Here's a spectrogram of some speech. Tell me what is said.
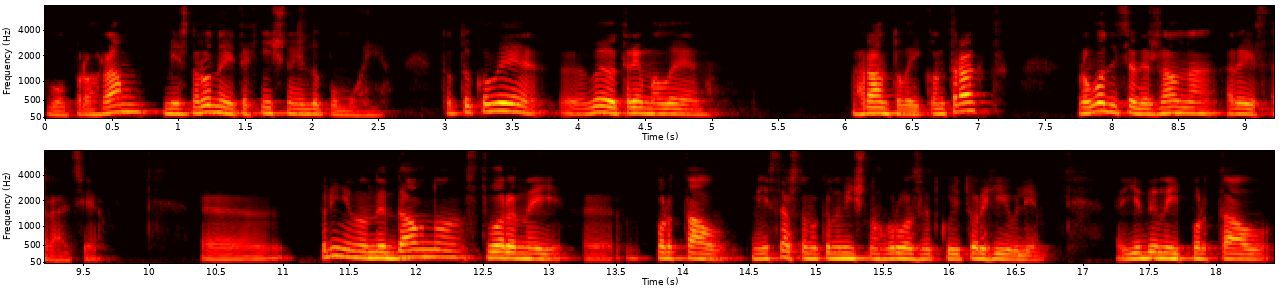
або програм міжнародної технічної допомоги. Тобто, коли е, ви отримали грантовий контракт, проводиться державна реєстрація. Е, прийнято недавно створений портал Міністерством економічного розвитку і торгівлі, єдиний портал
